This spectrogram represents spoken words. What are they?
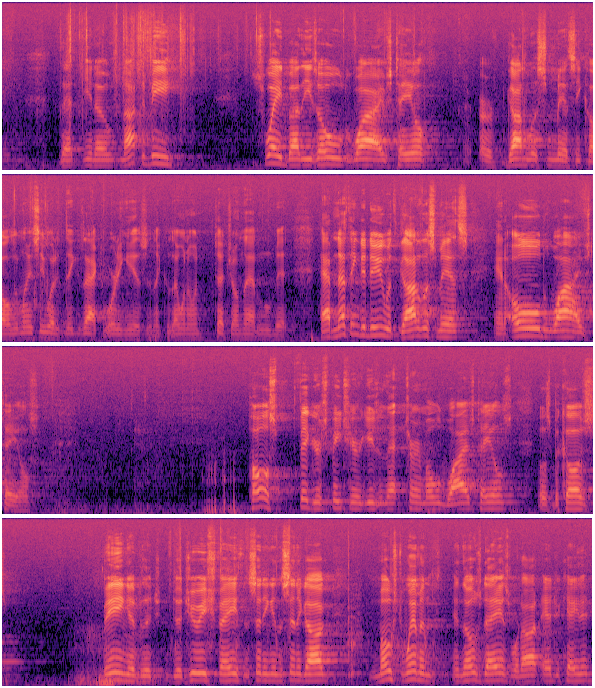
that, you know, not to be swayed by these old wives' tale, or godless myths, he calls them. Let me see what the exact wording is, because I want to touch on that a little bit. Have nothing to do with godless myths and old wives' tales. Paul's figure of speech here, using that term old wives' tales, was because being of the, the Jewish faith and sitting in the synagogue, most women in those days were not educated,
